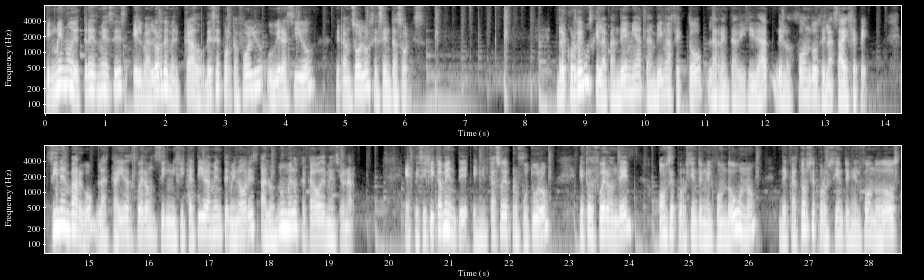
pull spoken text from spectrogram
en menos de 3 meses el valor de mercado de ese portafolio hubiera sido de tan solo 60 soles. Recordemos que la pandemia también afectó la rentabilidad de los fondos de las AFP. Sin embargo, las caídas fueron significativamente menores a los números que acabo de mencionar. Específicamente, en el caso de Profuturo, estos fueron de 11% en el fondo 1, de 14% en el fondo 2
